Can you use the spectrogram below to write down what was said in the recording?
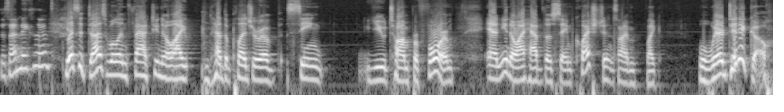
Does that make sense? Yes, it does. Well, in fact, you know, I had the pleasure of seeing you, Tom, perform, and you know, I have those same questions. I'm like, well, where did it go?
